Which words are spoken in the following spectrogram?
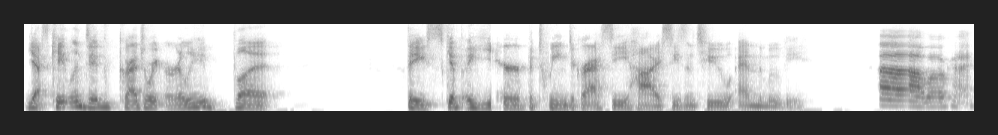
Yes, Caitlin did graduate early, but they skip a year between Degrassi High season 2 and the movie. Oh, okay.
